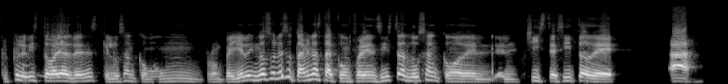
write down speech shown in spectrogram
Creo que lo he visto varias veces que lo usan como un rompehielo. Y no solo eso, también hasta conferencistas lo usan como del el chistecito de, ah,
